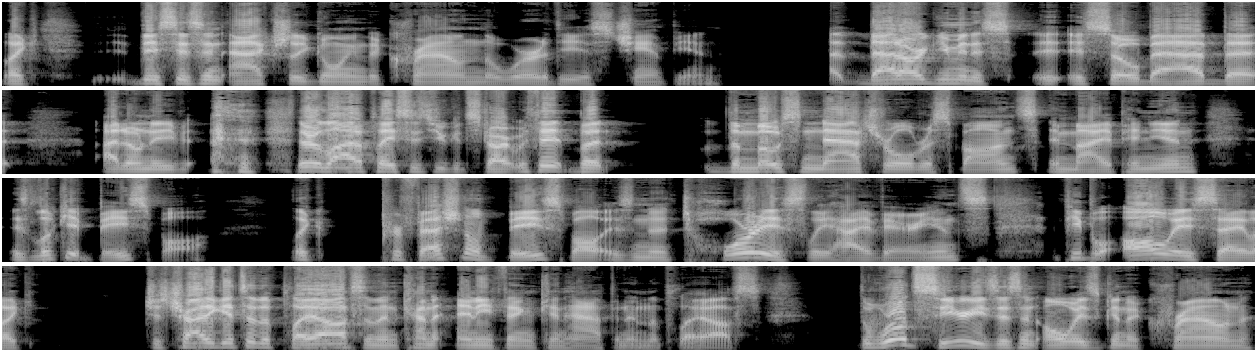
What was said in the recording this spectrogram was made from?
Like this isn't actually going to crown the worthiest champion. Uh, That argument is is so bad that I don't even. there are a lot of places you could start with it, but the most natural response, in my opinion, is look at baseball professional baseball is notoriously high variance. People always say like just try to get to the playoffs and then kind of anything can happen in the playoffs. The World Series isn't always going to crown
